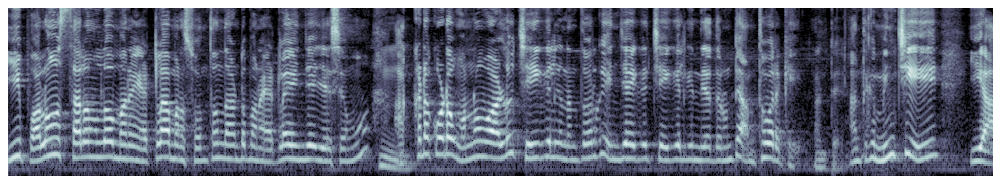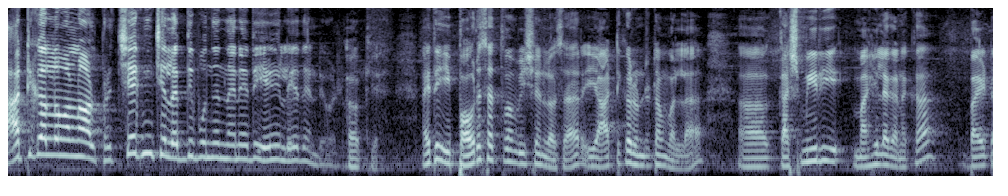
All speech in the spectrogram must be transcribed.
ఈ పొలం స్థలంలో మనం ఎట్లా మన సొంతం దాంట్లో మనం ఎట్లా ఎంజాయ్ చేసామో అక్కడ కూడా ఉన్నవాళ్ళు చేయగలిగినంత వరకు ఎంజాయ్ చేయగలిగింది ఏదైనా ఉంటే అంతవరకే. అంతే. అంతకు మించి ఈ ఆర్టికల్ వలన వాళ్ళు ప్రత్యేకించి లబ్ధి పొందింది అనేది ఏం లేదండి వాళ్ళు ఓకే. అయితే ఈ పౌరసత్వం విషయంలో సార్ ఈ ఆర్టికల్ ఉండటం వల్ల కాశ్మీరీ మహిళ గనక బయట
